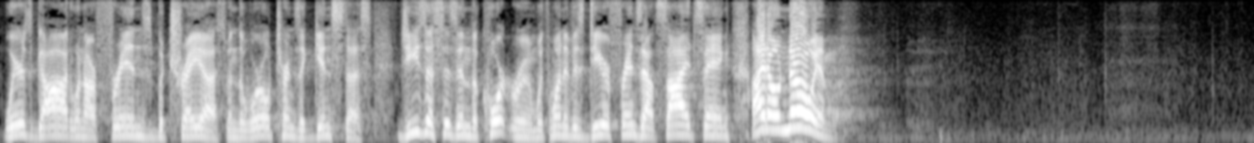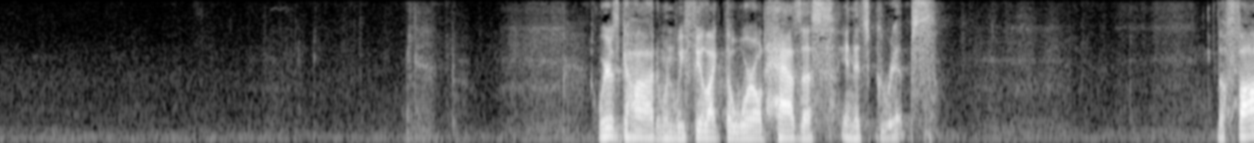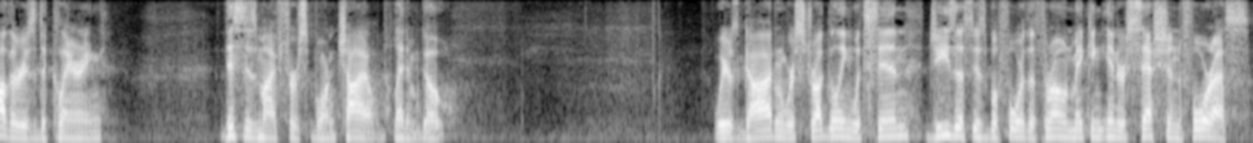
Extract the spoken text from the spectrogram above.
Where's God when our friends betray us, when the world turns against us? Jesus is in the courtroom with one of his dear friends outside saying, I don't know him. Where's God when we feel like the world has us in its grips? The Father is declaring, This is my firstborn child, let him go. Where's God when we're struggling with sin? Jesus is before the throne making intercession for us.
